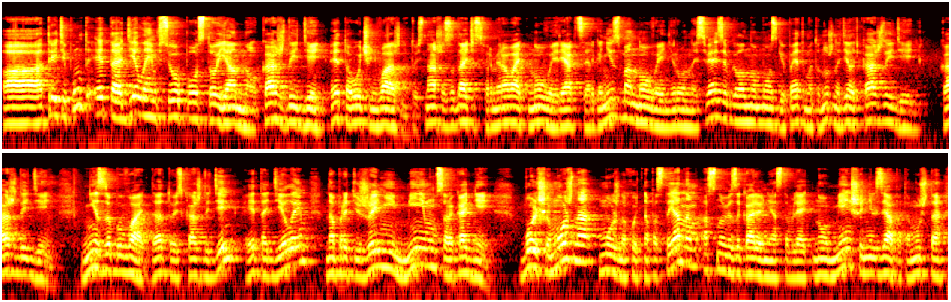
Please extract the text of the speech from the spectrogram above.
А, третий пункт – это делаем все постоянно, каждый день. Это очень важно. То есть наша задача сформировать новые реакции организма, новые нейронные связи в головном мозге, поэтому это нужно делать каждый день. Каждый день. Не забывать, да, то есть каждый день это делаем на протяжении минимум 40 дней. Больше можно, можно хоть на постоянном основе закаливания оставлять, но меньше нельзя, потому что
